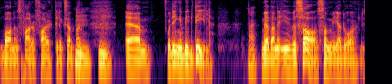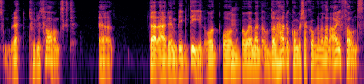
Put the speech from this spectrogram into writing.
barnens farfar till exempel. Mm. Mm. Um, och det är ingen big deal. Nej. Medan i USA, som är då liksom rätt puritanskt, uh, där är det en big deal. Och, och, mm. och jag menar, den här då konversationen mellan iPhones,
